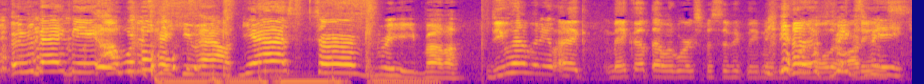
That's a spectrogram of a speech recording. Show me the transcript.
ooh baby, I want to take you out. Yes, surgery, brother. Do you have any like makeup that would work specifically maybe Yeah, for an that older fix audience? me.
